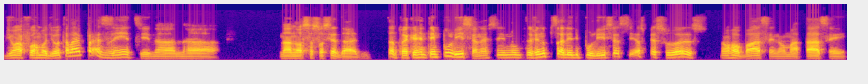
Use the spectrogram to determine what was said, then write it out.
de uma forma ou de outra, ela é presente na, na, na nossa sociedade. Tanto é que a gente tem polícia, né? Se não, a gente não precisaria de polícia se as pessoas não roubassem, não matassem,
